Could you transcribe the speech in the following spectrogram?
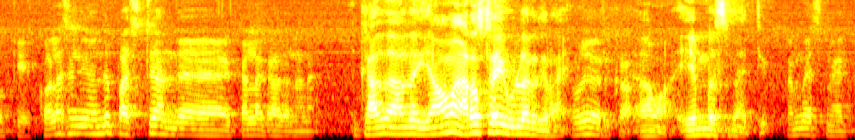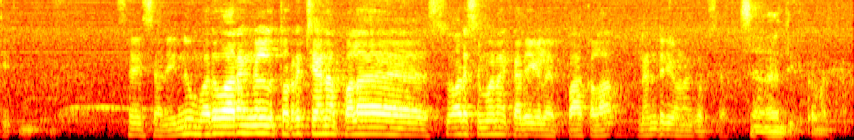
ஓகே கொலை செஞ்சு வந்து ஃபர்ஸ்ட் அந்த கள்ளக்காதலனை. கதை அந்த அவன் அரெஸ்ட் ஆகி உள்ளே இருக்கிறான். உள்ள இருக்கோம் ஆமாம் எம்எஸ் மேத்யூ எம்எஸ் மேத்யூ சரி சார் இன்னும் வரும் தொடர்ச்சியான பல சுவாரஸ்யமான கதைகளை பார்க்கலாம். நன்றி வணக்கம் சார் நன்றி வணக்கம்.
